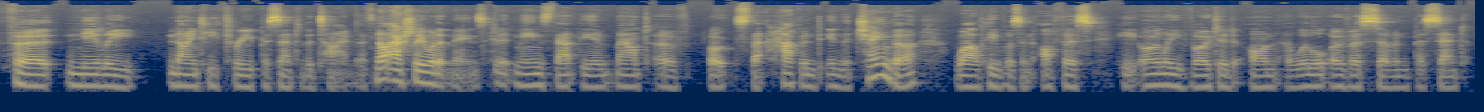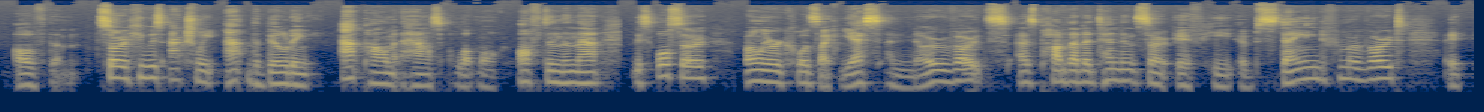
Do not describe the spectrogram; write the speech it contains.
for nearly 93% of the time. That's not actually what it means. It means that the amount of votes that happened in the chamber while he was in office, he only voted on a little over 7% of them. So he was actually at the building at Parliament House a lot more often than that. This also only records like yes and no votes as part of that attendance, so if he abstained from a vote, it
